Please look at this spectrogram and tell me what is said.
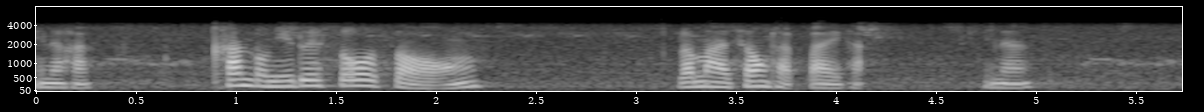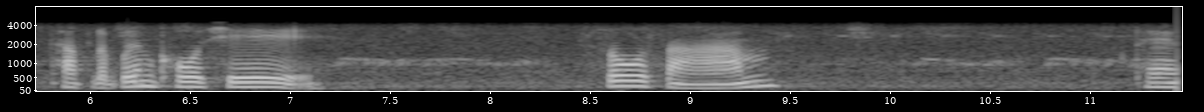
นี่นะคะ ขั้นตรงนี้ด้วยโซ่สอง แล้วมาช่องถัดไปค่ะ นี่นะถัก double crochet โซ่สาม แทง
